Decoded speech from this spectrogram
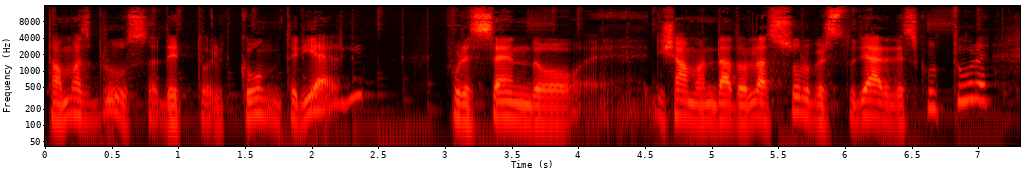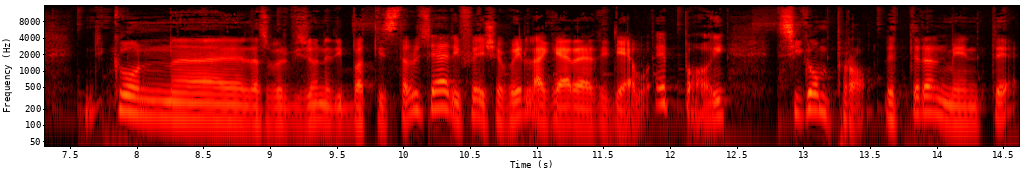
Thomas Bruce, detto il conte di Elgin, pur essendo eh, diciamo andato là solo per studiare le sculture, con eh, la supervisione di Battista Lusieri fece quella che era il rilievo e poi si comprò letteralmente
